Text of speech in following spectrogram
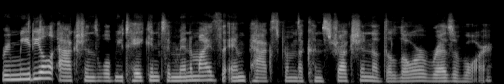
Remedial actions will be taken to minimize the impacts from the construction of the lower reservoir.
